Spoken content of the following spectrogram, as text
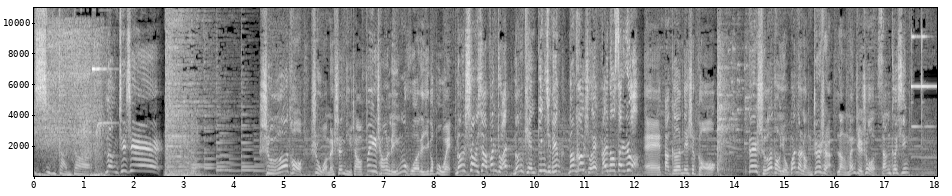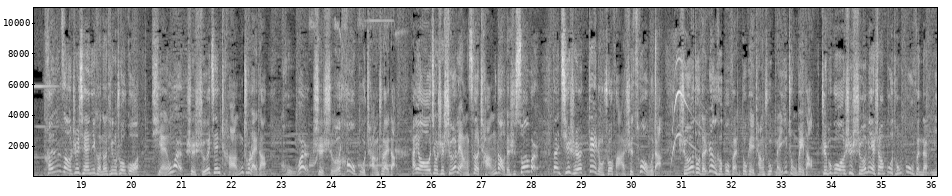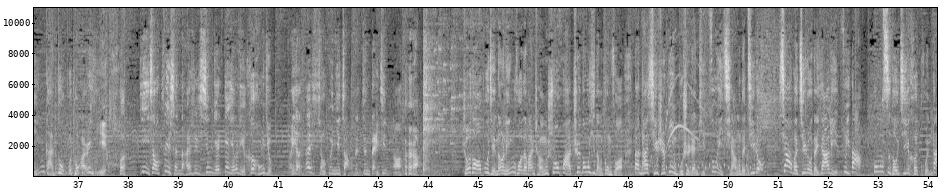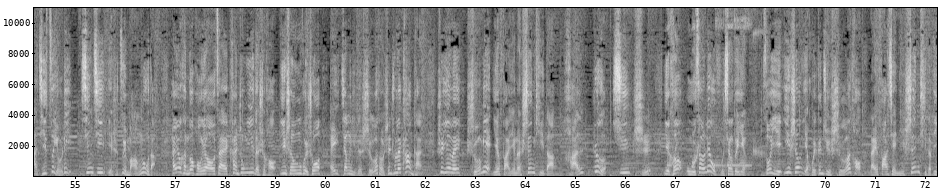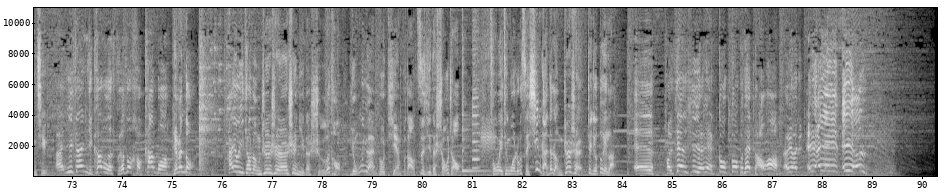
性感的冷知识。舌头是我们身体上非常灵活的一个部位，能上下翻转，能舔冰淇淋，能喝水，还能散热。哎，大哥，那是狗。跟舌头有关的冷知识，冷门指数三颗星。很早之前，你可能听说过，甜味儿是舌尖尝出来的，苦味儿是舌后部尝出来的。还有就是舌两侧尝到的是酸味儿，但其实这种说法是错误的。舌头的任何部分都可以尝出每一种味道，只不过是舌面上不同部分的敏感度不同而已。哼，印象最深的还是星爷电影里喝红酒，哎呀，那小闺女长得真带劲啊！舌头不仅能灵活地完成说话、吃东西等动作，但它其实并不是人体最强的肌肉。下巴肌肉的压力最大，肱四头肌和臀大肌最有力，心肌也是最忙碌的。还有很多朋友在看中医的时候，医生会说：“哎，将你的舌头伸出来看看。”是因为舌面也反映了身体的寒热虚实，也和五脏六腑相对应，所以医生也会根据舌头来发现你身体的病情。哎，医生，你看我的舌头好看不？别乱动。还有一条冷知识是，你的舌头永远都舔不到自己的手肘。从未听过如此性感的冷知识，这就对了。呃，好像是有点够够不太着啊！哎呀，哎呀哎！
